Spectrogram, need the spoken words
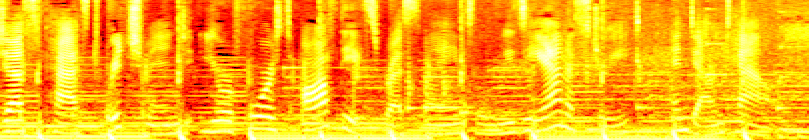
Just past Richmond, you're forced off the express lane to Louisiana Street and downtown.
